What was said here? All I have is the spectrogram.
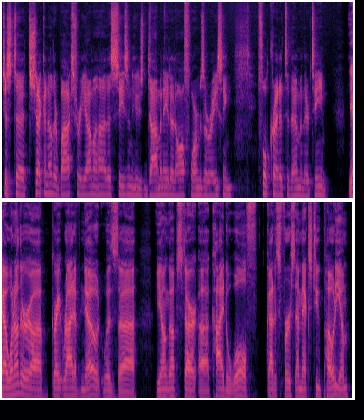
just uh, check another box for Yamaha this season, who's dominated all forms of racing. Full credit to them and their team. Yeah, one other great ride of note was young upstart uh, Kay de Wolf got his first MX2 podium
